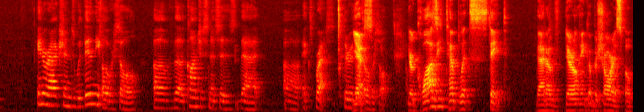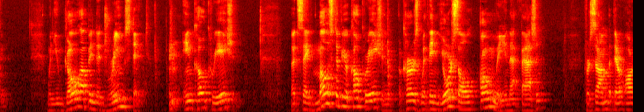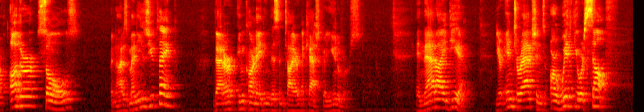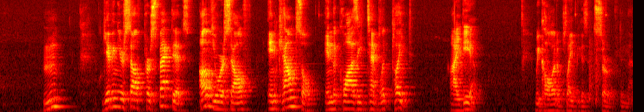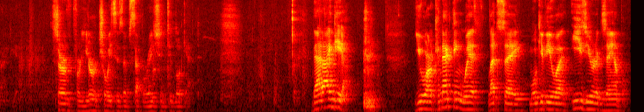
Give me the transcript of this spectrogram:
interactions within the oversoul of the consciousnesses that uh, express. through Yes. that oversoul. Your quasi-template state, that of Darryl Anka Bashar has spoken. When you go up into dream state, in co-creation, let's say most of your co-creation occurs within your soul only in that fashion. For some, but there are other souls, but not as many as you think, that are incarnating this entire Akashika universe. In that idea, your interactions are with yourself. Hmm? Giving yourself perspectives of yourself in counsel in the quasi template plate idea. We call it a plate because it's served in that idea. Served for your choices of separation to look at. That idea, you are connecting with, let's say, we'll give you an easier example.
